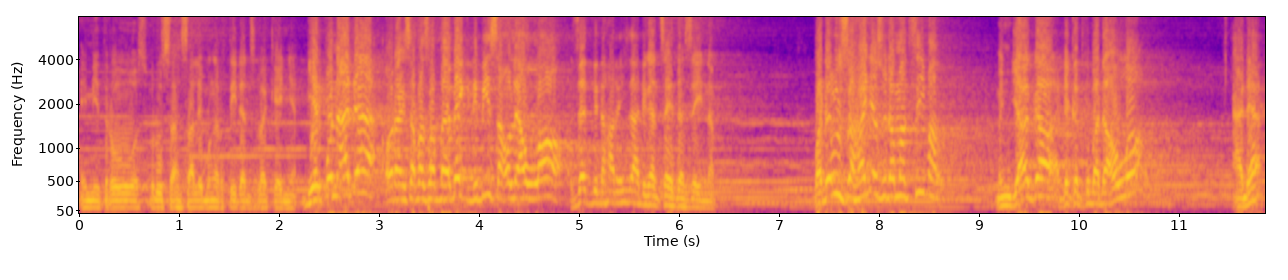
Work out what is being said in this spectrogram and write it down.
ini terus berusaha saling mengerti dan sebagainya. Biarpun ada orang sama-sama baik dibisa oleh Allah, Zaid bin Harithah dengan Sayyidah Zainab. Padahal usahanya sudah maksimal, menjaga dekat kepada Allah. Ada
